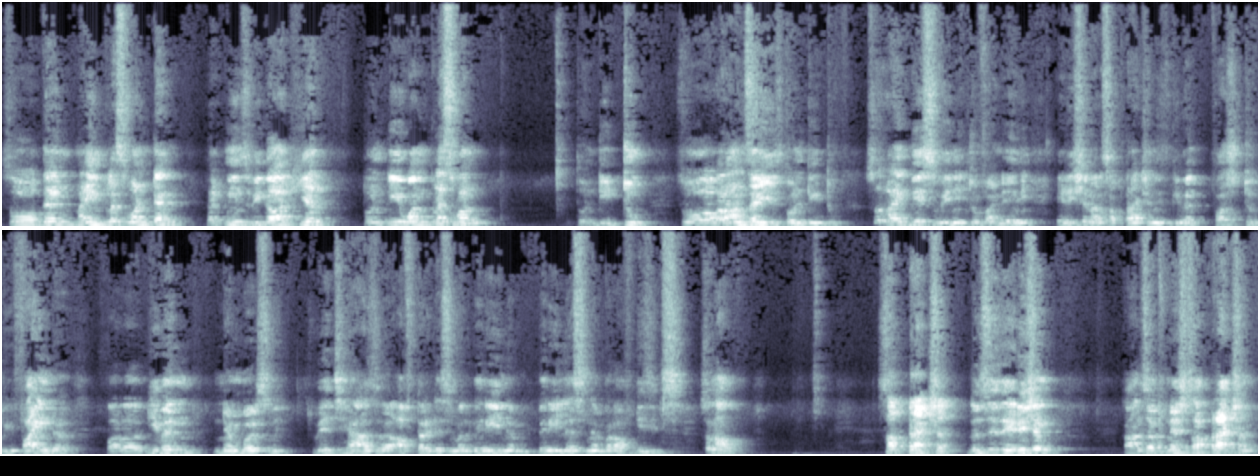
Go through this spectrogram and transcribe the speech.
So then 9 plus 1 10 that means we got here 21 plus 1 22 so our answer is 22 so like this we need to find any addition or subtraction is given first we find for uh, given numbers which which has uh, after decimal very very less number of digits. So now subtraction. This is addition concept. Next subtraction.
